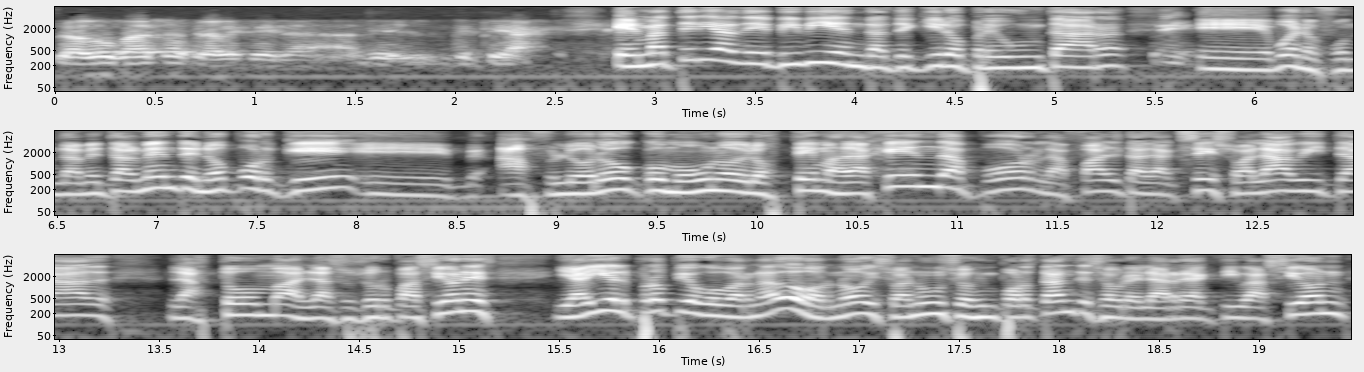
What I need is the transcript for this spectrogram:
lo OBASA a través de la, del, peaje. En materia de vivienda te quiero preguntar, eh, bueno, fundamentalmente no porque eh, afloró como uno de los temas de agenda por la falta de acceso al hábitat, las tomas, las usurpaciones, y ahí el propio gobernador, ¿no? Hizo anuncios importantes sobre la reactivación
